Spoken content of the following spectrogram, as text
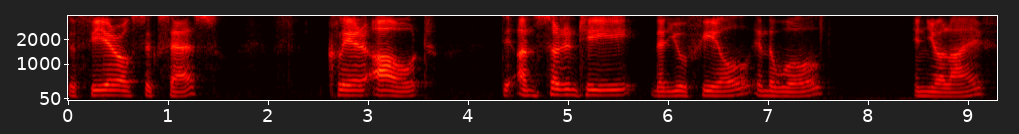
the fear of success, clear out the uncertainty that you feel in the world, in your life,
